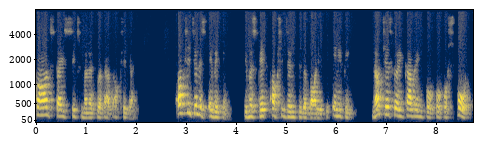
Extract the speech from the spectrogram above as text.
can't stay six minutes without oxygen. Oxygen is everything. You must get oxygen to the body, to anything not just for recovering for, for, for sport,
